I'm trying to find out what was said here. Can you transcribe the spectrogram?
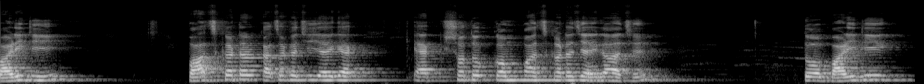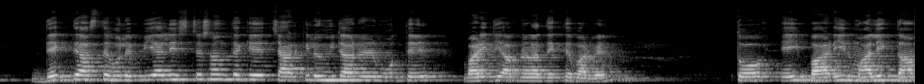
বাড়িটি পাঁচ কাটার কাছাকাছি জায়গা, এক এক শতক কম পাঁচ কাটা জায়গা আছে। তো বাড়িটি দেখতে আসতে হলে পিয়ালি স্টেশন থেকে চার কিলোমিটারের মধ্যে বাড়িটি আপনারা দেখতে পারবেন। তো এই বাড়ির মালিক দাম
